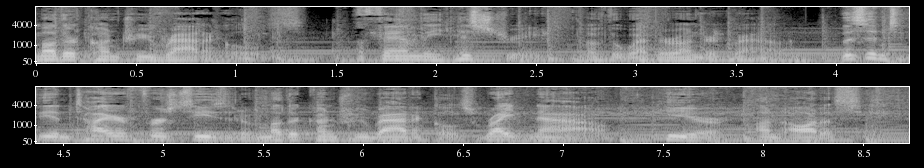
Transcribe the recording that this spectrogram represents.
Mother Country Radicals, a family history of the Weather Underground. Listen to the entire first season of Mother Country Radicals right now, here on Audacy.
